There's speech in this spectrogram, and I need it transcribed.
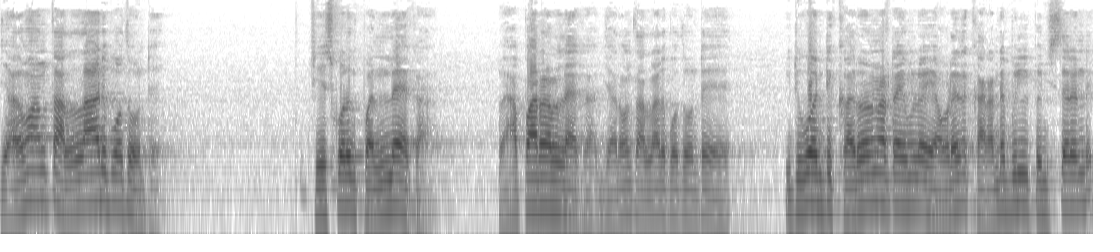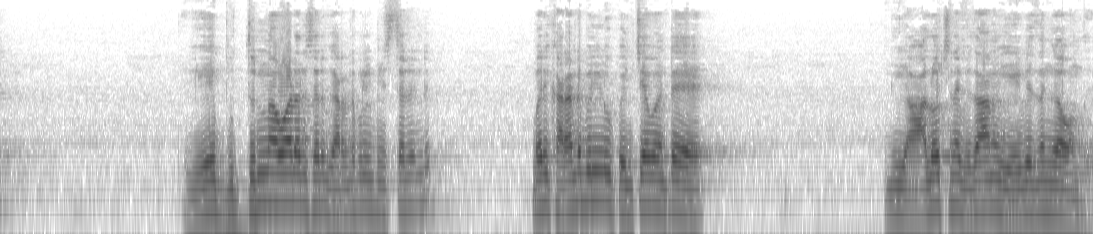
జనం అంతా అల్లాడిపోతూ ఉంటాయి చేసుకోవడానికి పని లేక వ్యాపారాలు లేక జనం అంతా ఉంటే ఇటువంటి కరోనా టైంలో ఎవడైనా కరెంటు బిల్లు పెంచుతారండి? ఏ బుద్ధున్నవాడని సరే కరెంటు బిల్లు పెంచుతాడండి? మరి కరెంటు బిల్లు పెంచేవంటే నీ ఆలోచన విధానం ఏ విధంగా ఉంది?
